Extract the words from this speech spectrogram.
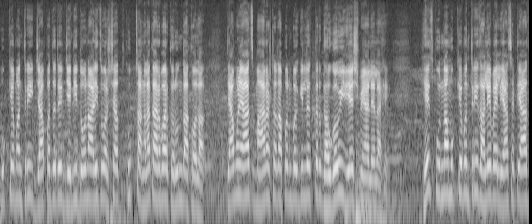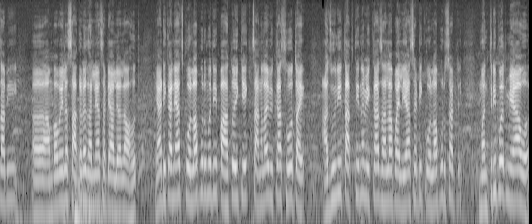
मुख्यमंत्री ज्या पद्धतीने ज्यांनी दोन अडीच वर्षात खूप चांगला कारभार करून दाखवला त्यामुळे आज महाराष्ट्रात आपण बघितलं तर घवघवी यश मिळालेलं आहे. हेच पुन्हा मुख्यमंत्री झाले पाहिजे यासाठी आज आम्ही आंबाबाईला साकडं घालण्यासाठी आलेलो आहोत. या ठिकाणी आज कोल्हापूरमध्ये पाहतोय की एक चांगला विकास होत आहे. अजूनही ताकदीनं विकास झाला पाहिजे. यासाठी कोल्हापूरसाठी मंत्रीपद मिळावं.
